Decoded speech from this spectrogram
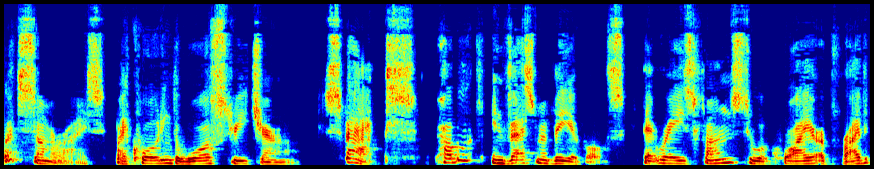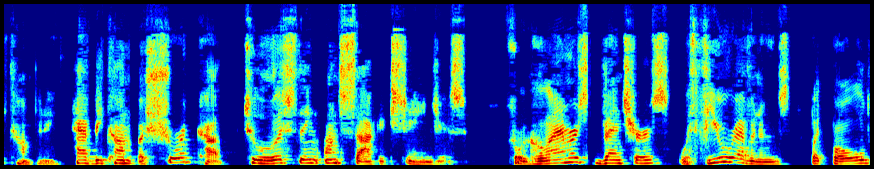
Let's summarize by quoting the Wall Street Journal. SPACs, public investment vehicles that raise funds to acquire a private company, have become a shortcut to listing on stock exchanges for glamorous ventures with few revenues but bold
